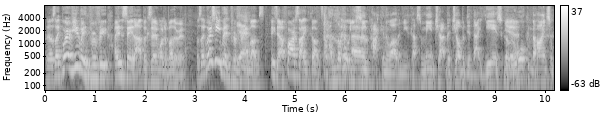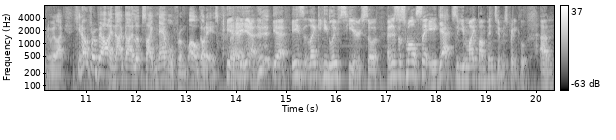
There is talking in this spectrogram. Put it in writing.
and I was like, "Where have you been for free?" I didn't say that because I didn't want to bother him. I was like, "Where's he been for Yeah. three months?" He's at a Far Side concert. I love it when you Um, see Pac in the wild in Newcastle. Me and Jack the Jobber did that years ago. We were walking behind someone and we were like, you know, from behind, that guy looks like Neville from. Oh, God, it is. Yeah, yeah, yeah. He's like he lives here, so and it's a small city. Yeah. so you might bump into him. It's pretty cool. Um,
